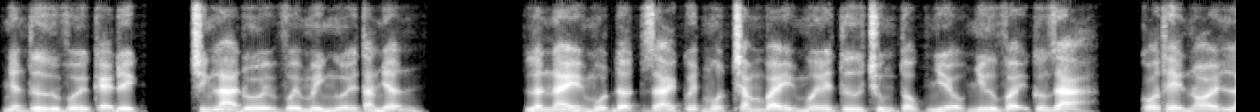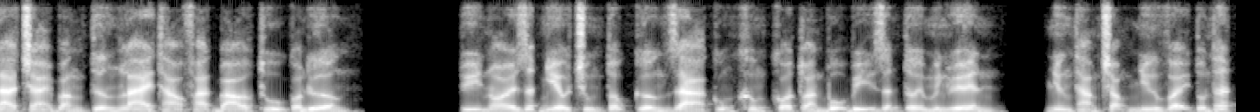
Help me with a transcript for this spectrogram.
Nhân từ với kẻ địch, chính là đối với mình người tàn nhẫn. Lần này một đợt giải quyết một trăm bảy mươi 174 chủng tộc nhiều như vậy cường giả, có thể nói là trải bằng tương lai thảo phạt báo thủ con đường tuy nói rất nhiều chủng tộc cường giả cũng không có toàn bộ bị dẫn tới minh nguyên, nhưng thảm trọng như vậy tổn thất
